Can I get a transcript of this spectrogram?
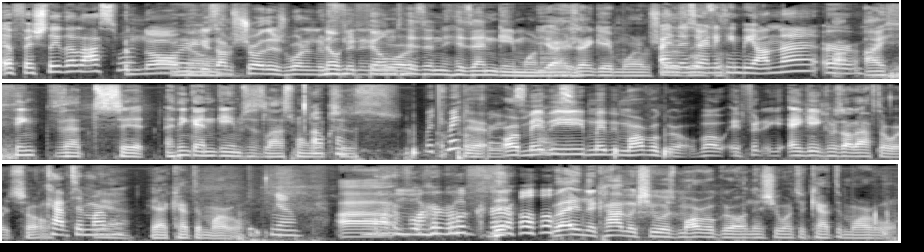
officially the last one? no, Or- because I'm sure there's one in No, he filmed War. his in his Endgame one. yeah, his already. Endgame one. I'm sure. And is there one for- anything beyond that, or I think that's it. I think Endgame's his last one, Okay. which is which makes Yeah. Or it's maybe maybe Marvel Girl. Well, Infinity Endgame comes out afterwards, so. Captain Marvel. yeah, Captain Marvel. Yeah, Uh, Marvel girl. well, in the comics, she was Marvel Girl, and then she went to Captain Marvel.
